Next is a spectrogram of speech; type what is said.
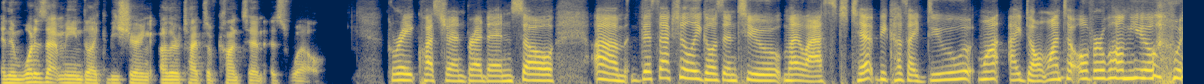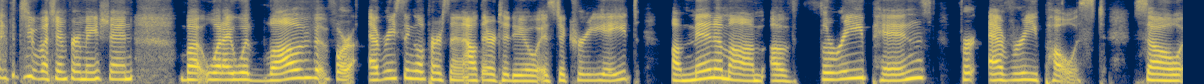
and then what does that mean to like be sharing other types of content as well Great question, Brendan. So, um, this actually goes into my last tip because I do want, I don't want to overwhelm you with too much information. But what I would love for every single person out there to do is to create a minimum of three pins for every post. So,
